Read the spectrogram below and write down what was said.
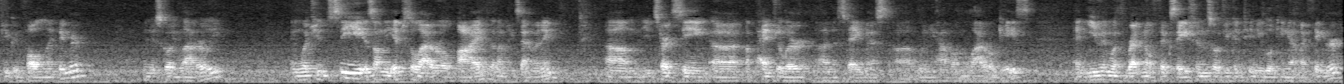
if you can follow my finger, and just going laterally. And what you'd see is on the ipsilateral eye that I'm examining, um, you'd start seeing a pendular uh, nystagmus uh, when you have on the lateral gaze. And even with retinal fixation, so if you continue looking at my finger,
